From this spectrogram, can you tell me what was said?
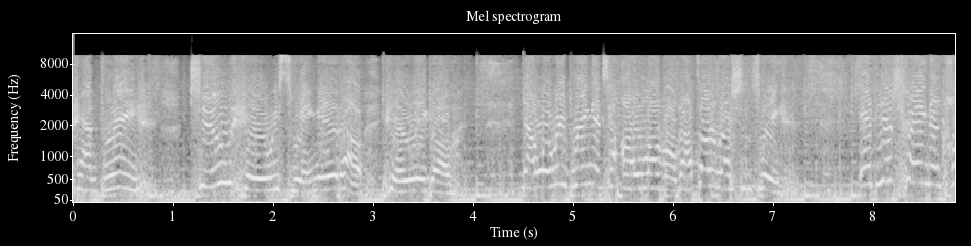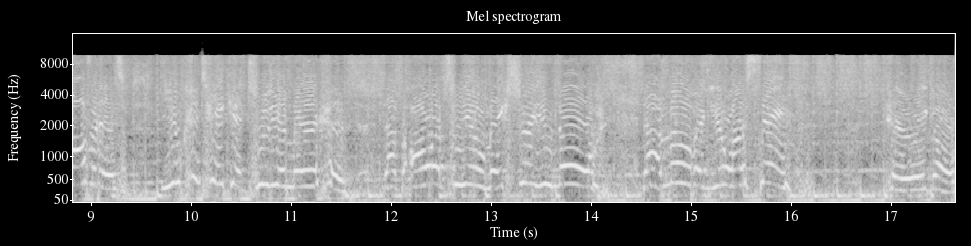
and three, two. Here we swing it out. Here we go. Now when we bring it to eye level, that's our Russian swing. If you're trained and confident, you can take it to the American. That's all up to you. Make sure you know that move and you are safe. Here we go.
